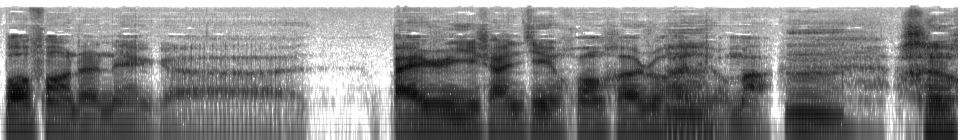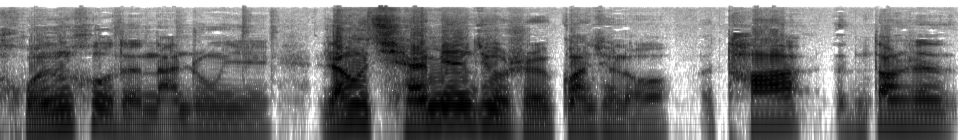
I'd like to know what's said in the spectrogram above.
播放着那个“白日依山尽，黄河入海流”嘛，嗯，很浑厚的男中音。然后前面就是鹳雀楼，他当时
